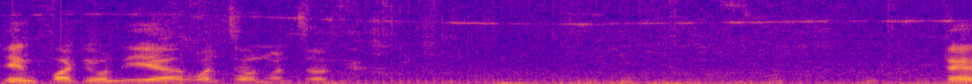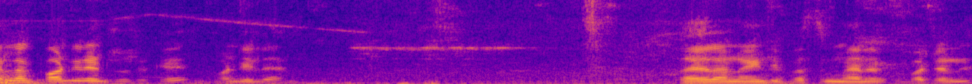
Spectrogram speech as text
TN forty one AR one seven one செவனுங்க டயர்லாம் கான்டினென்டல் இருக்குது வண்டியில். அதெல்லாம் நைன்டி பர்சன்ட் மேலே இருக்குது பட்டனு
